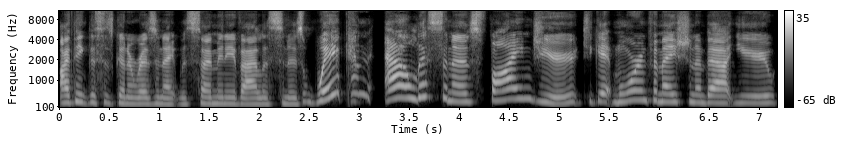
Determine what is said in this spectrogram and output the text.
I think this is going to resonate with so many of our listeners. Where can our listeners find you to get more information about you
